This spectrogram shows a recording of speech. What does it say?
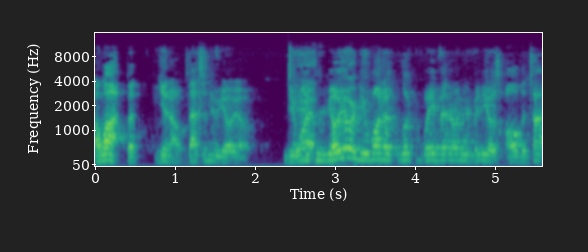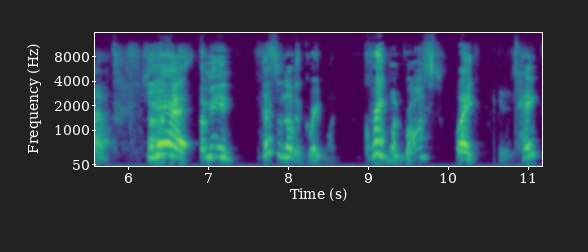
a lot, but you know, that's a new yo-yo. Do you Yeah. want a new yo-yo or do you want to look way better on your videos all the time? Uh, Yeah, I mean, that's another great one. Great one, Ross. Like, take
